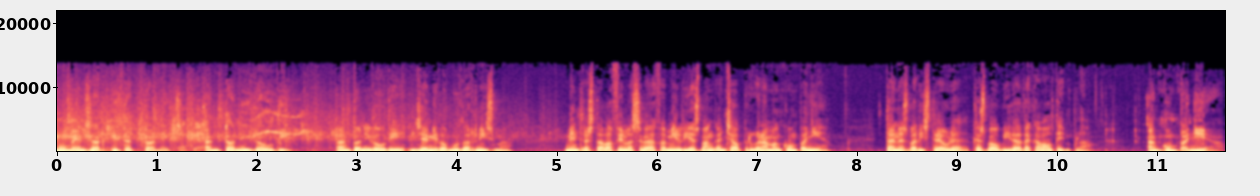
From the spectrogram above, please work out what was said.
Moments arquitectònics. Antoni Gaudí. Antoni Gaudí, geni del modernisme. Mentre estava fent la seva família es va enganxar al programa en companyia. Tant es va distreure que es va oblidar d'acabar el temple. En companyia,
